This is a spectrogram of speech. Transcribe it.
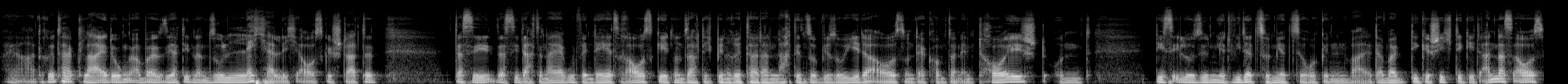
eine Art Ritterkleidung, aber sie hat ihn dann so lächerlich ausgestattet, dass sie, dass sie dachte, naja gut, wenn der jetzt rausgeht und sagt, ich bin Ritter, dann lacht ihn sowieso jeder aus und der kommt dann enttäuscht und desillusioniert wieder zu mir zurück in den Wald. Aber die Geschichte geht anders aus.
